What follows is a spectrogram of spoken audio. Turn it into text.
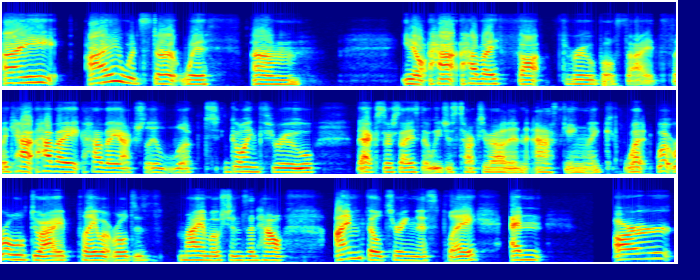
I I would start with um, you know, ha- have I thought through both sides? Like, ha- have I have I actually looked going through the exercise that we just talked about and asking like, what what role do I play? What role does my emotions and how I'm filtering this play? And are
